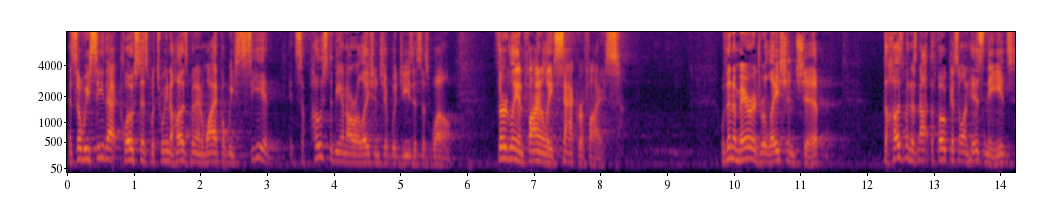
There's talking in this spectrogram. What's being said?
And so we see that closeness between a husband and wife, but we see it, it's supposed to be in our relationship with Jesus as well. Thirdly and finally, sacrifice. Within a marriage relationship, the husband is not to focus on his needs,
